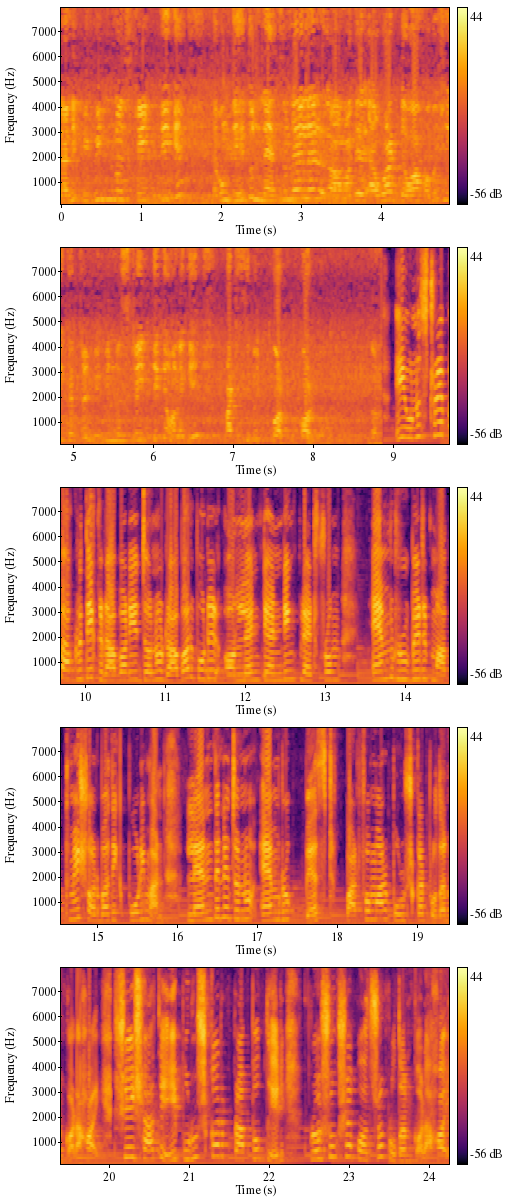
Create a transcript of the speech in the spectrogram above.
জানি বিভিন্ন স্টেট থেকে এবং যেহেতু ন্যাশনালের আমাদের অ্যাওয়ার্ড দেওয়া হবে সেই ক্ষেত্রে বিভিন্ন স্টেট থেকে অনেকেই পার্টিসিপেট করবে। এই অনুষ্ঠানে প্রাকৃতিক রাবারের জন্য রাবার বোর্ডের অনলাইন টেন্ডিং প্ল্যাটফর্ম এম রুবের মাধ্যমে সর্বাধিক পরিমাণ লেনদেনের জন্য এম রুপ বেস্ট পারফর্মার পুরস্কার প্রদান করা হয়। সেই সাথে পুরস্কার প্রাপকদের প্রশংসাপত্র প্রদান করা হয়।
